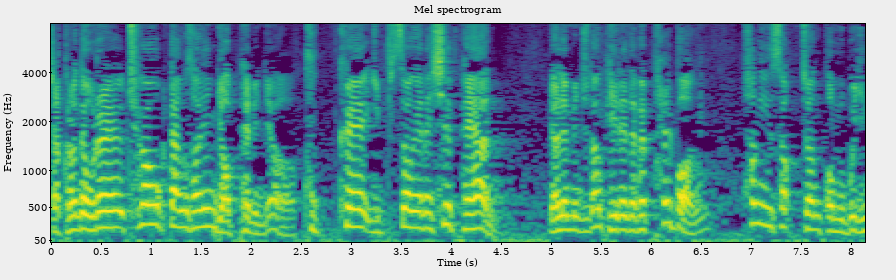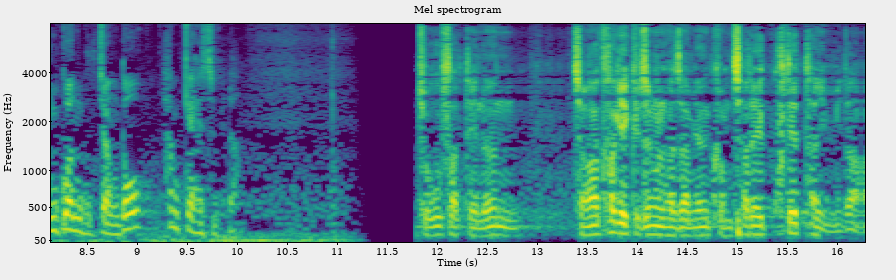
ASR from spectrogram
자, 그런데 오늘 최강욱 당선인 옆에는요, 국회 입성에는 실패한 열린민주당 비례대표 8번 황인석 전 법무부 인권국장도 함께 했습니다. 조국 사태는 정확하게 규정을 하자면 검찰의 쿠데타입니다.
